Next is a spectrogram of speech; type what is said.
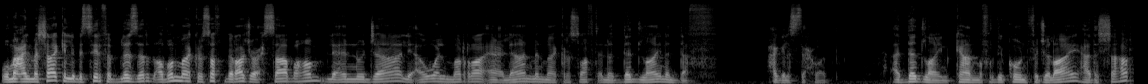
ومع المشاكل اللي بتصير في Blizzard أظن مايكروسوفت بيراجعوا حسابهم لأنه جاء لأول مرة إعلان من مايكروسوفت إنه ال deadline الدف حق الاستحواذ. ال deadline كان المفروض يكون في July هذا الشهر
